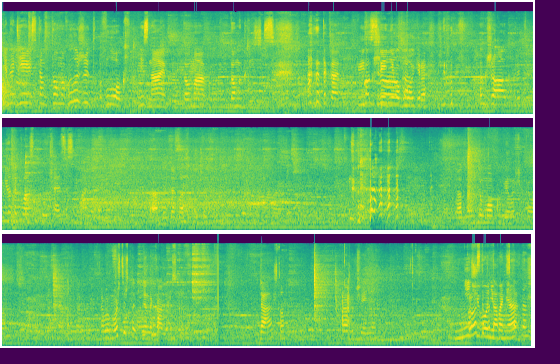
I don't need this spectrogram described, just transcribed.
я надеюсь, там Тома выложит влог, не знаю, говорю, Тома, Тома кризис. Она такая, кризис как среднего жалко. блогера. Как жалко, говорит, у нее так классно получается снимать. Правда, у тебя классно получается. Ладно, жду моку белый шоколад. А вы можете что-нибудь мне на камеру сказать? Да, что? Про обучение. Ничего не понятно,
